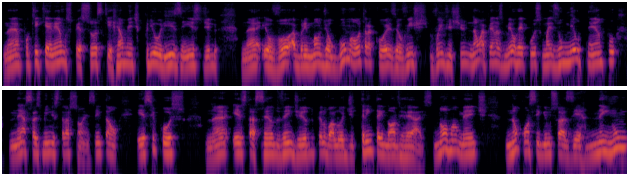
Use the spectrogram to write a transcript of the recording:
né? porque queremos pessoas que realmente priorizem isso, digo, né? eu vou abrir mão de alguma outra coisa, eu vou investir não apenas meu recurso, mas o meu tempo nessas ministrações. Então, esse curso, né, ele está sendo vendido pelo valor de R$ reais. Normalmente, não conseguimos fazer nenhum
